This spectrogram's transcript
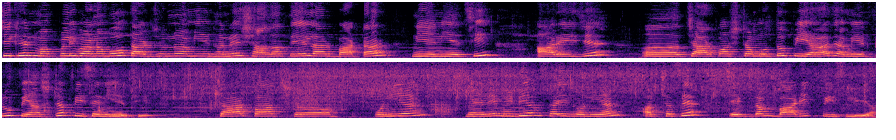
চিকেন মখমলি বানাবো তার জন্য আমি এখানে সাদা তেল আর বাটার নিয়ে নিয়েছি আর এই যে আহ, চার পাঁচটা মতো পেঁয়াজ আমি একটু পেঁয়াজটা পিষে নিয়েছি चार पांच ओनियन मैंने मीडियम साइज ओनियन अच्छे से एकदम बारीक पीस लिया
